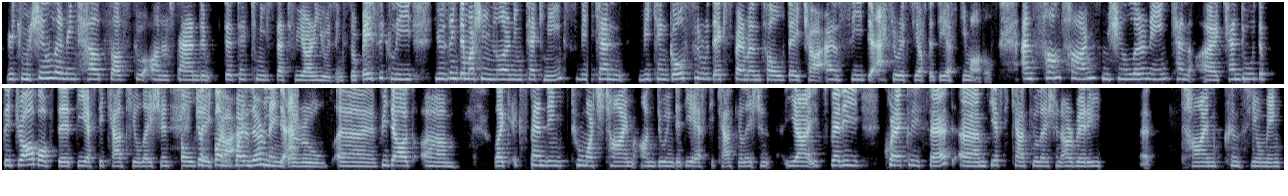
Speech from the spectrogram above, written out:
which machine learning helps us to understand the, the, techniques that we are using. So basically using the machine learning techniques we can we can go through the experimental data and see the accuracy of the dft models. And sometimes machine learning can uh, can do the the job of the dft calculation just by, by learning the, the rules. uh, without um, like expending too much time on doing the DFT calculation. Yeah, it's very correctly said. Um, DFT calculation are very time consuming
